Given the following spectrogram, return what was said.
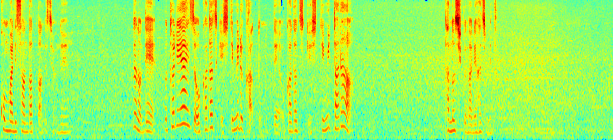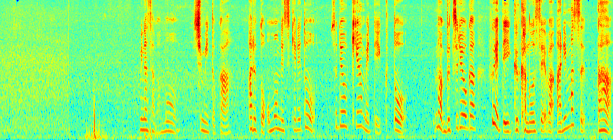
こんまりさんだったんですよね。なのでとりあえずお片付けしてみるかと思ってお片付けしてみたら楽しくなり始めた。皆様も趣味とかあると思うんですけれどそれを極めていくとまあ物量が増えていく可能性はありますが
